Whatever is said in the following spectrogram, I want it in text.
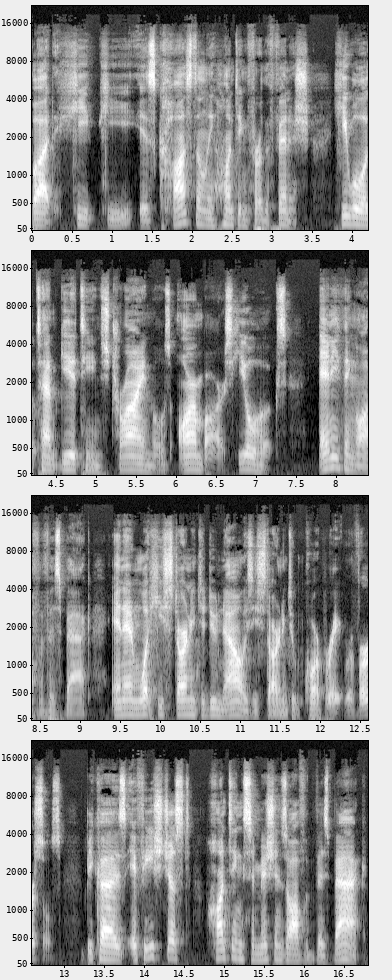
but he he is constantly hunting for the finish. He will attempt guillotines, triangles, arm bars, heel hooks, anything off of his back. And then what he's starting to do now is he's starting to incorporate reversals because if he's just hunting submissions off of his back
